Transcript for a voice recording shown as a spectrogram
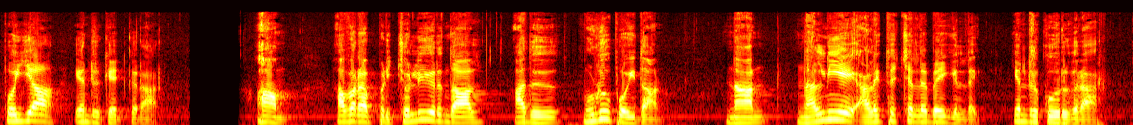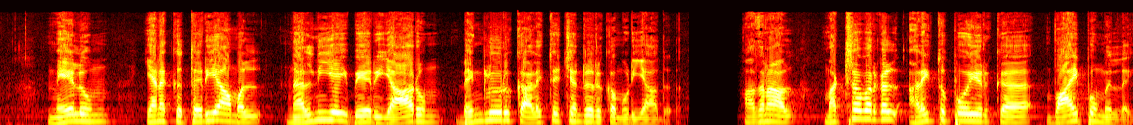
பொய்யா என்று கேட்கிறார். ஆம் அவர் அப்படி சொல்லியிருந்தால் அது முழு பொய்தான். நான் நளினியை அழைத்துச் செல்லவே இல்லை என்று கூறுகிறார். மேலும் எனக்கு தெரியாமல் நளினியை வேறு யாரும் பெங்களூருக்கு அழைத்துச் சென்றிருக்க முடியாது. அதனால் மற்றவர்கள் அழைத்து போயிருக்க வாய்ப்பும் இல்லை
